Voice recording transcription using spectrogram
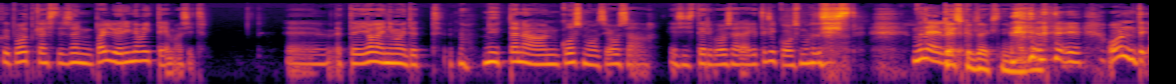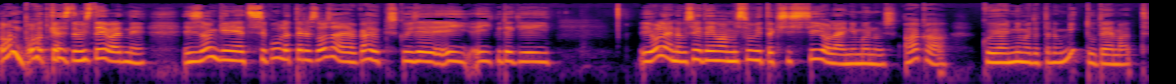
kui podcast'is on palju erinevaid teemasid et ei ole niimoodi, et, et noh, nüüd täna on kosmose osa ja siis terve osa räägitakse kosmosest. mõnel kes küll teeks niimoodi? on, on podcast'e, mis teevad nii ja siis ongi nii, et siis sa kuulad terve seda osa ja kahjuks, kui see ei, ei kuidagi ei, ei ole nagu see teema, mis huvitaks, siis ei ole nii mõnus, aga kui on niimoodi, et on nagu mitu teemat,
